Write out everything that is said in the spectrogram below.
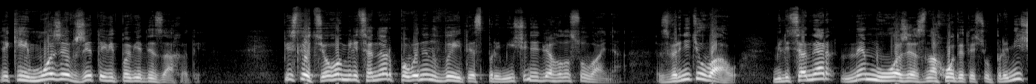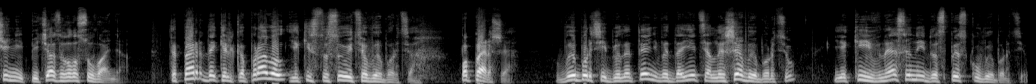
який може вжити відповідні заходи. Після цього міліціонер повинен вийти з приміщення для голосування. Зверніть увагу, міліціонер не може знаходитись у приміщенні під час голосування. Тепер декілька правил, які стосуються виборця. По-перше, виборчий бюлетень видається лише виборцю, який внесений до списку виборців.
